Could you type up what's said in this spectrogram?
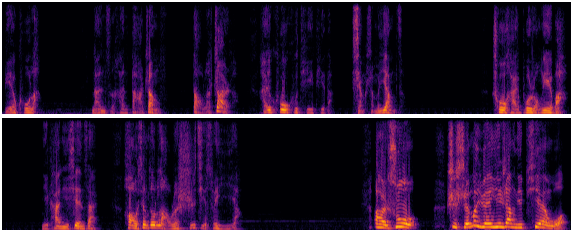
别哭了。男子汉大丈夫到了这儿了，还哭哭啼啼的，像什么样子？出海不容易吧？你看你现在好像都老了十几岁一样。二叔，是什么原因让你骗我？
